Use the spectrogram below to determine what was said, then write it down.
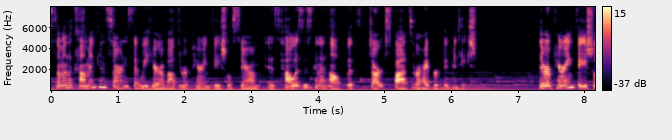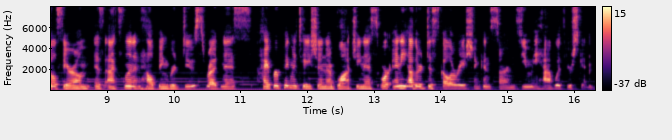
Some of the common concerns that we hear about the repairing facial serum is how is this going to help with dark spots or hyperpigmentation? The repairing facial serum is excellent at helping reduce redness, hyperpigmentation, and blotchiness, or any other discoloration concerns you may have with your skin.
